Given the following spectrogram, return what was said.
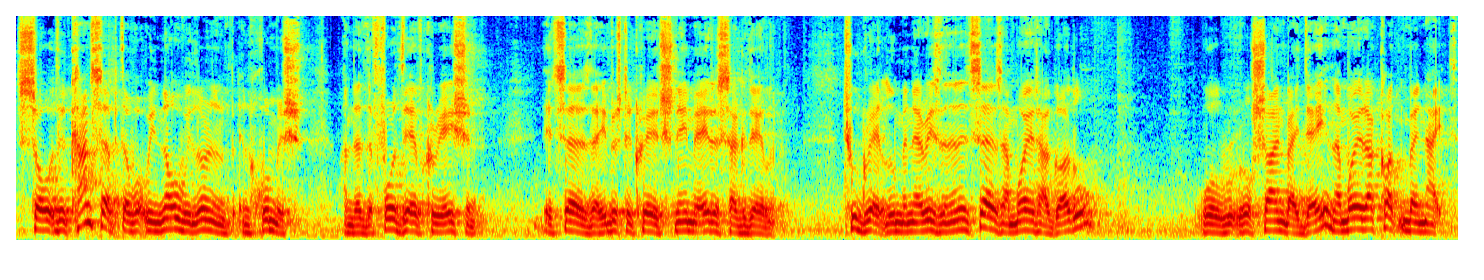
So the concept of what we know, we learn in, Chumash, on the, the fourth day of creation, it says that he was to create Shnei Me'eres two great luminaries, and then it says, Amoyed HaGodel will, will shine by day, and Amoyed HaKotten by night.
